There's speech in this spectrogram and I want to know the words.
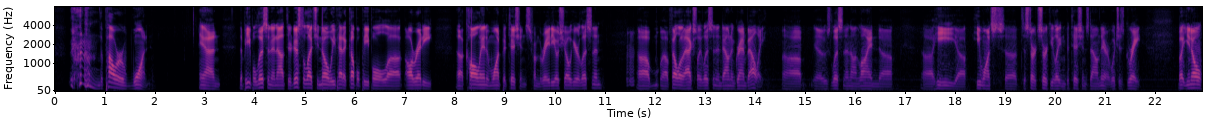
the power of one and the people listening out there. Just to let you know, we've had a couple people uh, already uh, call in and want petitions from the radio show here listening. Mm-hmm. Uh, a fellow actually listening down in Grand Valley uh, who's listening online. Uh, uh, he he wants to start circulating petitions down there, which is great. But you know,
